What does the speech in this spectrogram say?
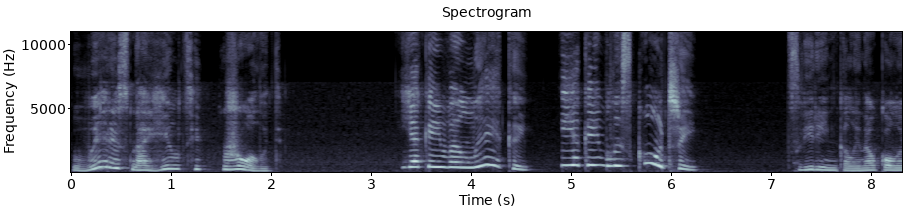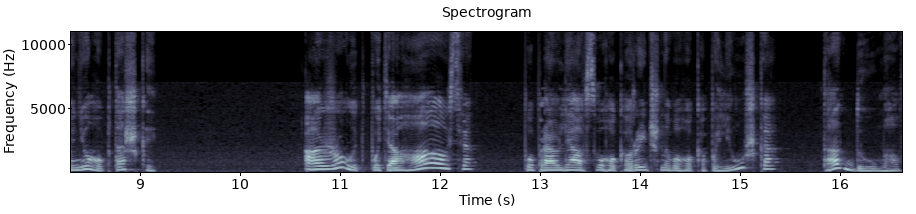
Виріс на гілці жолудь. Який великий і який блискучий. Цвірінькали навколо нього пташки. А жолудь потягався, поправляв свого коричневого капелюшка та думав.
